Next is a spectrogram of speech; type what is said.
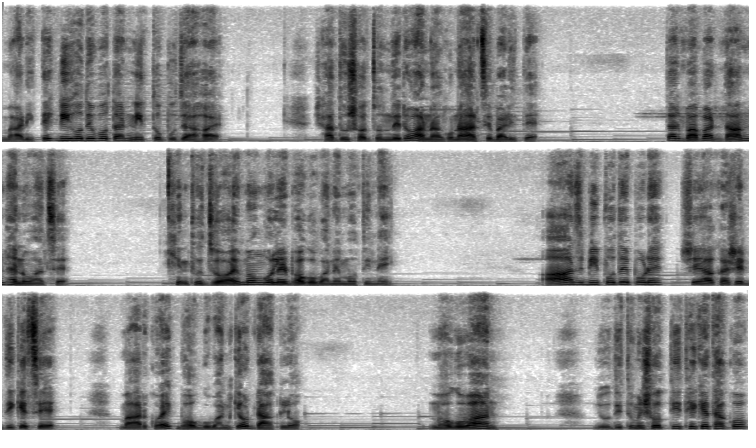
বাড়িতে গৃহদেবতার নিত্য পূজা হয়। সাধু সজ্জনদেরও আনাগোনা আছে বাড়িতে। তার বাবার দান ধ্যানও আছে। কিন্তু জয়মঙ্গলের ভগবানের মতি নেই। আজ বিপদে পড়ে সে আকাশের দিকে চেয়ে। বার কয়েক ভগবানকেও ডাকলো। ভগবান, যদি তুমি সত্যি থেকে থাকো,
